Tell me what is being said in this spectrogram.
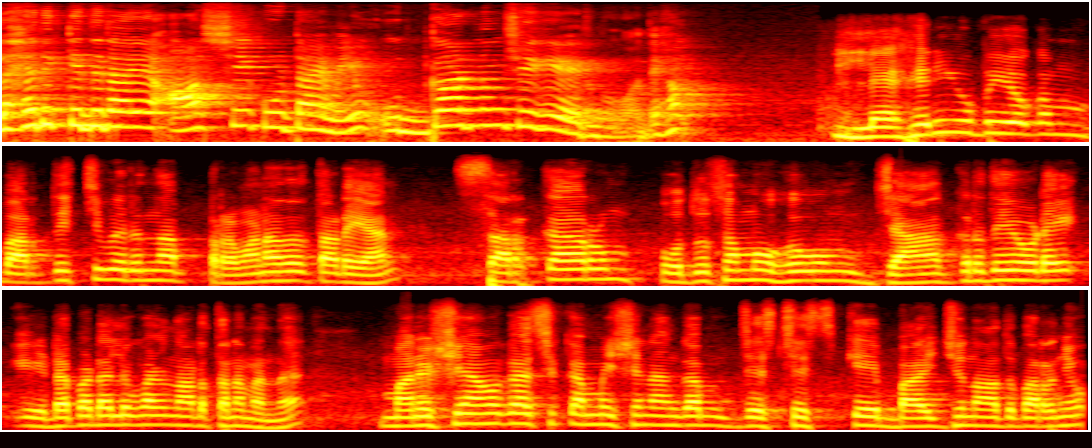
ലഹരിക്കെതിരായ ആശയ കൂട്ടായ്മയും ഉദ്ഘാടനം ചെയ്യുകയായിരുന്നു അദ്ദേഹം. ലഹരി ഉപയോഗം വർദ്ധിച്ചു വരുന്ന പ്രവണത തടയാൻ സർക്കാരും പൊതുസമൂഹവും ജാഗ്രതയോടെ ഇടപെടലുകൾ നടത്തണമെന്ന് മനുഷ്യാവകാശ കമ്മീഷൻ അംഗം ജസ്റ്റിസ് കെ ബൈജുനാഥ് പറഞ്ഞു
